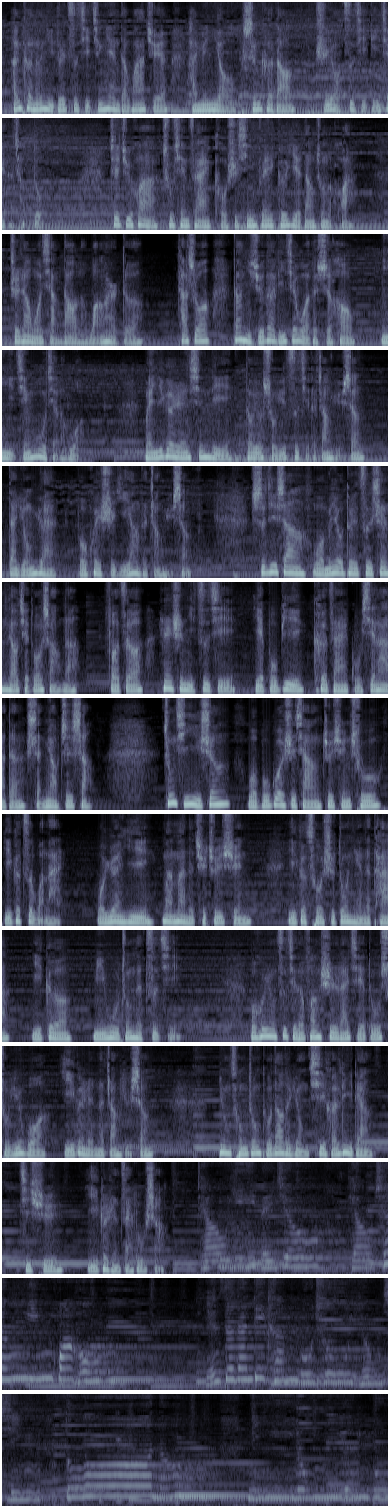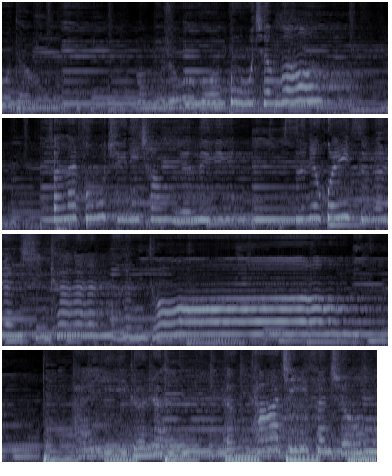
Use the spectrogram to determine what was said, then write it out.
很可能你对自己经验的挖掘还没有深刻到只有自己理解的程度。这句话出现在《口是心非》歌页当中的话，这让我想到了王尔德。他说：“当你觉得理解我的时候，你已经误解了我。”每一个人心里都有属于自己的张雨生，但永远不会是一样的张雨生。实际上，我们又对自身了解多少呢？否则认识你自己也不必刻在古希腊的神庙之上。终其一生我不过是想追寻出一个自我来我愿意慢慢的去追寻一个错失多年的他一个迷雾中的自己。我会用自己的方式来解读属于我一个人的张雨生用从中读到的勇气和力量继续一个人在路上。调一杯酒调成樱花红颜色淡的看不出用情多浓，你永远不懂梦。如果不成梦，翻来覆去的长夜里，思念会刺得人心坎很痛。爱一个人，等他几分钟。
